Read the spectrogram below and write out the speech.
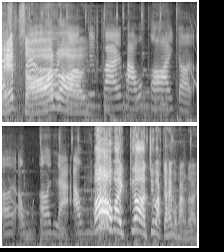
headshot trời rồi. Kim cái coi. Trời ơi ông ơi là ông. Oh my god chưa mặt cả thấy một thằng nữa rồi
